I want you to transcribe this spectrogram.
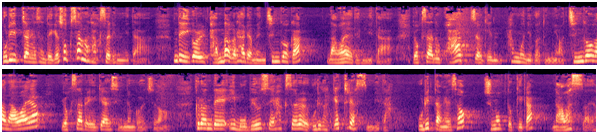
우리 입장에서는 되게 속상한 학설입니다. 근데 이걸 반박을 하려면 증거가 나와야 됩니다. 역사는 과학적인 학문이거든요. 증거가 나와야 역사를 얘기할 수 있는 거죠. 그런데 이 모비우스의 학설을 우리가 깨뜨렸습니다. 우리 땅에서 주먹도끼가 나왔어요.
